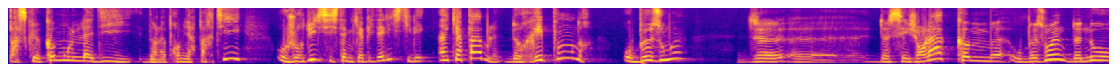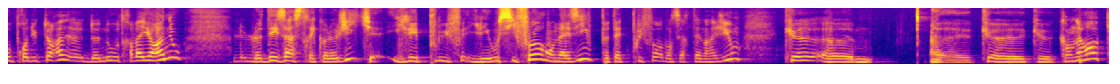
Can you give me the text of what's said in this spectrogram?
Parce que, comme on l'a dit dans la première partie, aujourd'hui, le système capitaliste, il est incapable de répondre aux besoins de, euh, de ces gens-là comme aux besoins de nos producteurs, de nos travailleurs à nous. Le désastre écologique, il est, plus, il est aussi fort en Asie, peut-être plus fort dans certaines régions, que, euh, euh, que, qu'en Europe.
